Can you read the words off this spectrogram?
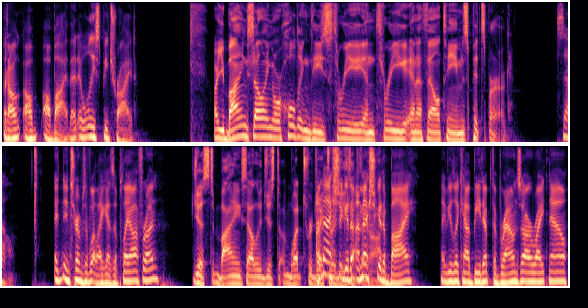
But I'll I'll, I'll buy that. It will at least be tried. Are you buying, selling, or holding these three and three NFL teams? Pittsburgh. Sell. In, in terms of what, like as a playoff run? Just buying, selling. Just what trajectory? I'm actually gonna I'm actually gonna buy. If you look how beat up the Browns are right now,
